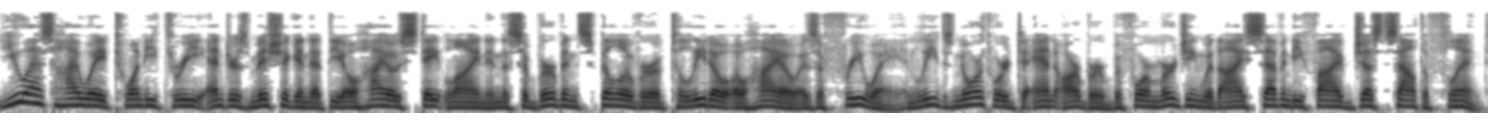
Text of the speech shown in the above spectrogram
U.S. Highway 23 enters Michigan at the Ohio state line in the suburban spillover of Toledo, Ohio as a freeway and leads northward to Ann Arbor before merging with I-75 just south of Flint.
